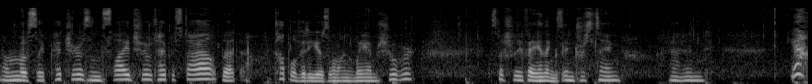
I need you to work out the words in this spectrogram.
Um, mostly pictures and slideshow type of style, but a couple videos along the way, I'm sure. Especially if anything's interesting. And yeah,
